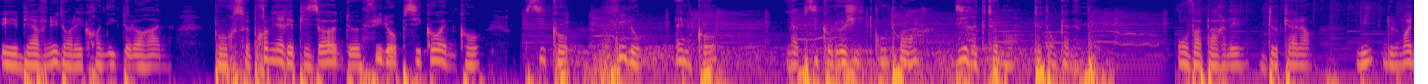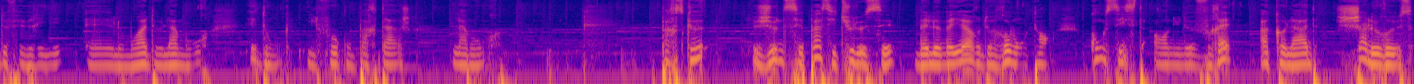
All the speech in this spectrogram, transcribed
et bienvenue dans les chroniques de Lorane pour ce premier épisode de Philo Psycho Co. Psycho Philo Co. La psychologie de comptoir directement de ton canapé. On va parler de câlin. Oui, le mois de février est le mois de l'amour et donc il faut qu'on partage l'amour. Parce que je ne sais pas si tu le sais, mais le meilleur de remontant consiste en une vraie accolade chaleureuse,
